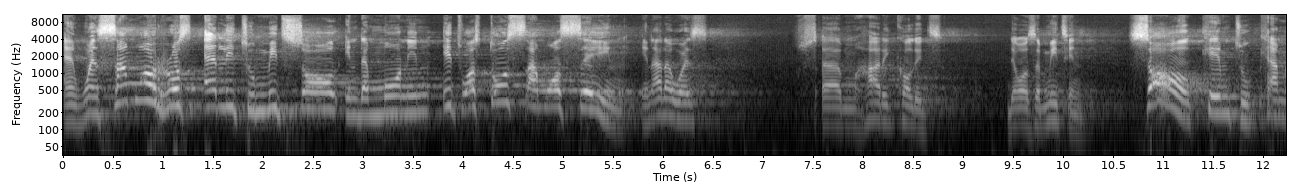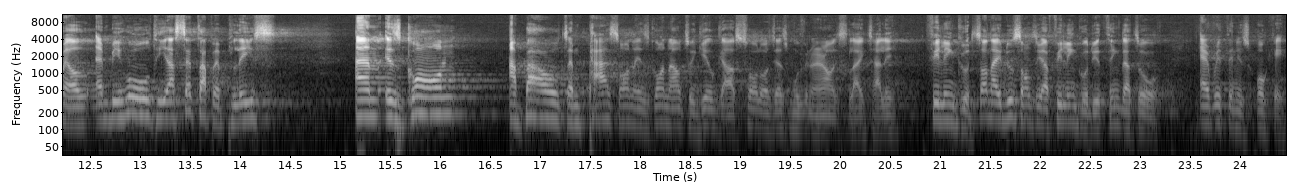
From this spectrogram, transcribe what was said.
And when Samuel rose early to meet Saul in the morning, it was told Samuel, saying, in other words, um, how do you call it? There was a meeting. Saul came to Carmel, and behold, he has set up a place and is gone about and passed on and is gone out to Gilgal. Saul was just moving around. It's like, Charlie, feeling good. Sometimes you do something, you're feeling good. You think that, oh, everything is okay.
